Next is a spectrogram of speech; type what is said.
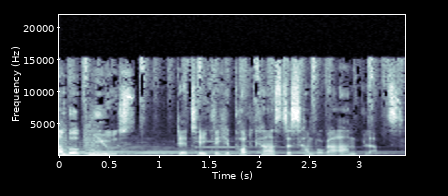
Hamburg News, der tägliche Podcast des Hamburger Abendblatts.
